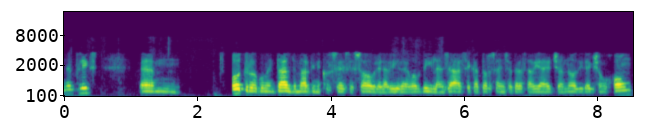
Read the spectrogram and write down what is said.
Netflix. Um, otro documental de Martin Scorsese sobre la vida de Bob Dylan ya hace 14 años atrás había hecho No Direction Home,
